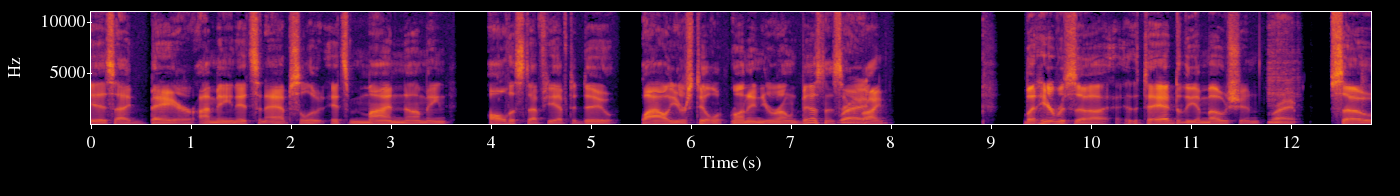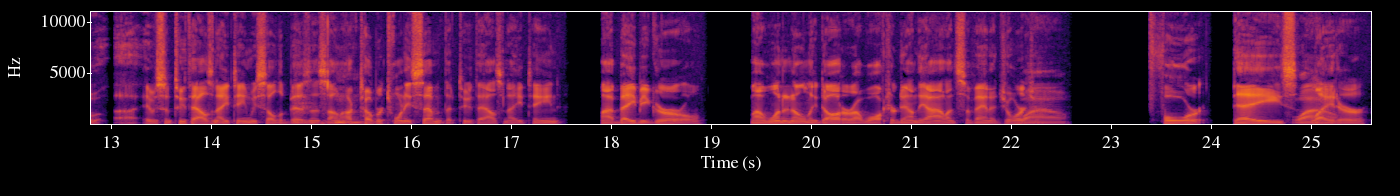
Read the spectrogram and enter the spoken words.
is a bear. I mean, it's an absolute, it's mind numbing, all the stuff you have to do while you're still running your own business, Right. right? But here was, uh, to add to the emotion, Right. so uh, it was in 2018 we sold the business. On Mhm. October 27th of 2018, my baby girl, my one and only daughter, I walked her down the aisle in Savannah, Georgia. Wow. Four days Wow. later,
